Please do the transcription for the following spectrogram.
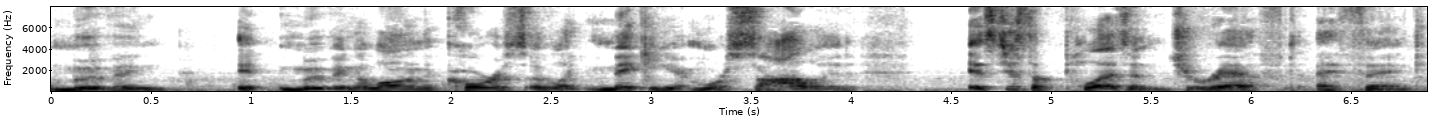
moving it moving along the course of like making it more solid it's just a pleasant drift i think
